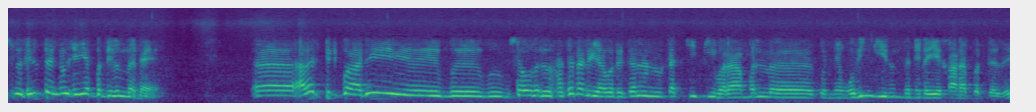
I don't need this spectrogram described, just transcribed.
சில திருத்தங்கள் செய்யப்பட்டிருந்தன. அஹ், அதன் பிற்பாடு சகோதரர் ஹசன் அலி அவர்கள் கட்சிக்கு வராமல் கொஞ்சம் ஒதுங்கி இருந்த நிலையை காணப்பட்டது.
